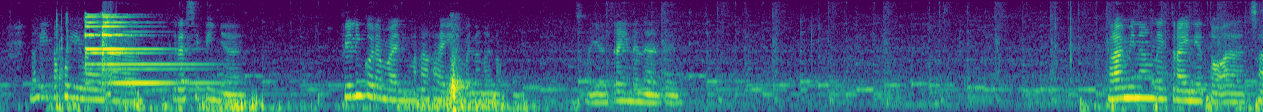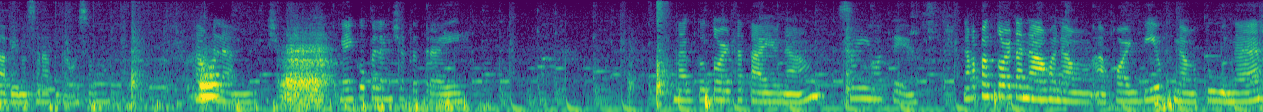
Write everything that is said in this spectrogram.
Nakita ko yung uh, recipe niya. Feeling ko naman makakain naman ng anak ko. So, ayan, try na natin. Marami nang nag-try nito at sabi masarap daw. So, ako lang, hindi ko sure. Ngayon ko pa lang siya ta-try. Nagtutorta tayo ng sayote. Nakapag-torta na ako ng uh, corned beef, ng tuna.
